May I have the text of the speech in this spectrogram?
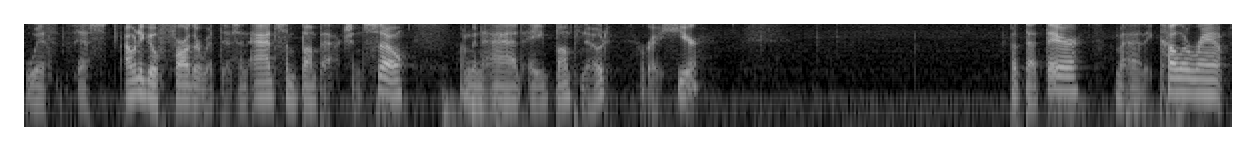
with this. I want to go farther with this and add some bump action. So I'm going to add a bump node right here. Put that there. I'm going to add a color ramp.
